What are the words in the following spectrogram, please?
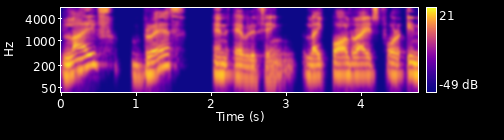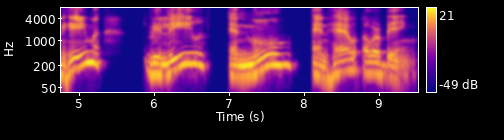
life, breath, and everything. Like Paul writes, for in him we live and move and have our being.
